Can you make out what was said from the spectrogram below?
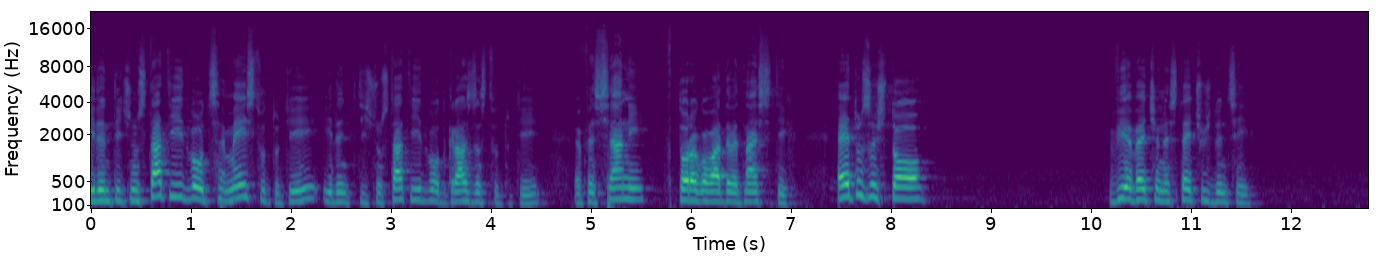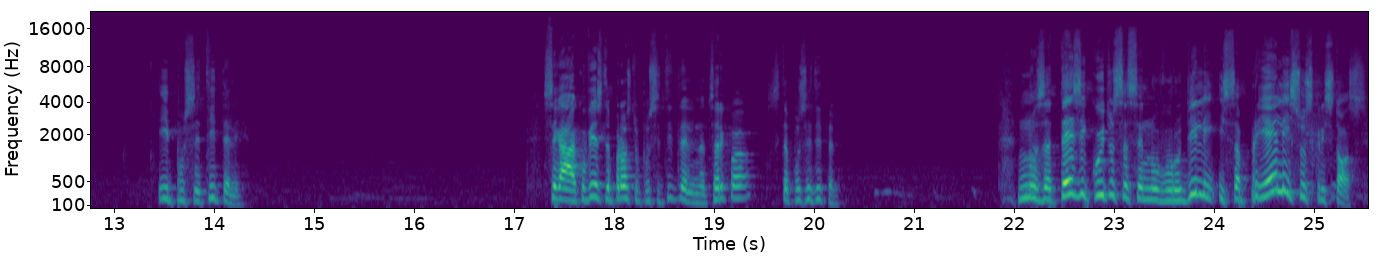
Идентичността ти идва от семейството ти, идентичността ти идва от гражданството ти. Ефесяни, 2 глава, 19 стих. Ето защо вие вече не сте чужденци и посетители. Сега, ако вие сте просто посетители на църква, сте посетители. Но за тези, които са се новородили и са приели Исус Христос,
